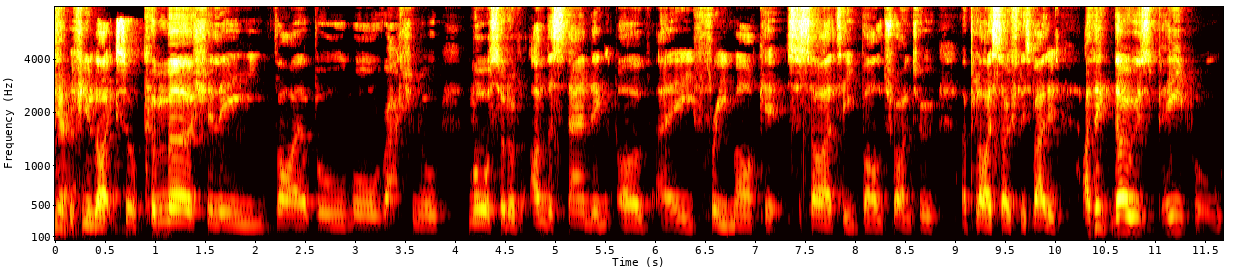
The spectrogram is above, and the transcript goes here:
Yeah. if you like, sort of commercially viable, more rational, more sort of understanding of a free market society while trying to apply socialist values. I think those people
